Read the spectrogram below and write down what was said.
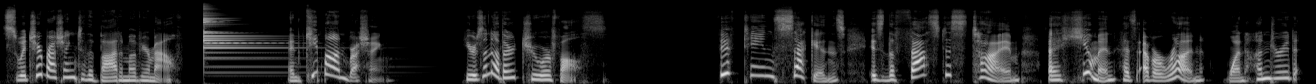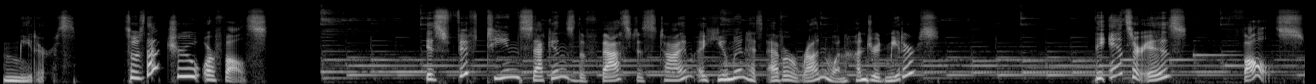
Switch your brushing to the bottom of your mouth. And keep on brushing. Here's another true or false. 15 seconds is the fastest time a human has ever run 100 meters. So is that true or false? Is 15 seconds the fastest time a human has ever run 100 meters? The answer is false.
